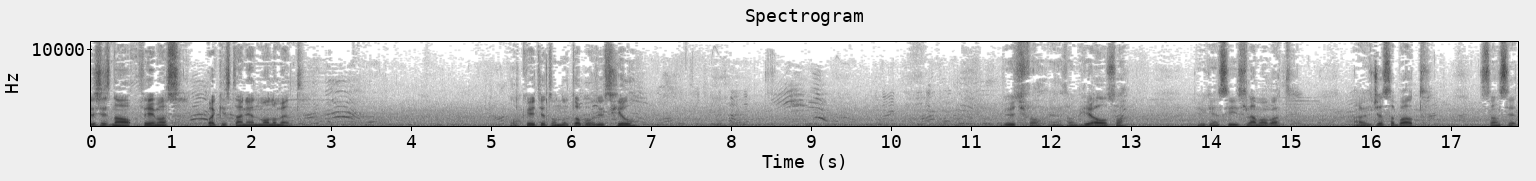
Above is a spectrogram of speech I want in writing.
this is now famous Pakistani monument located on the top of this hill. Beautiful, and from here also you can see Islamabad. Now it's just about sunset.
